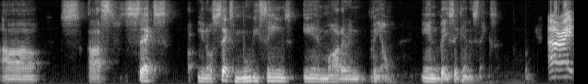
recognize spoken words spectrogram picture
uh, uh, sex, you know, sex movie scenes in modern film in Basic Instincts. All right,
